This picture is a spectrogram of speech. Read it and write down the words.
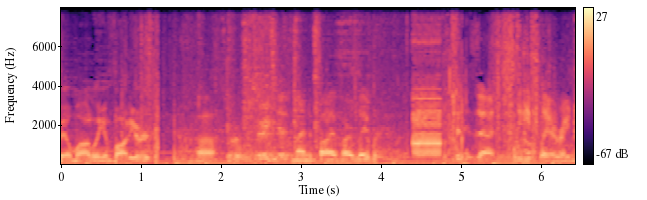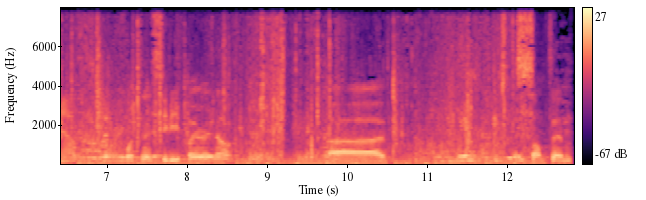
Male modeling and body art. Nine to five, hard labor. What's in his uh, CD player right now? What's in his CD player right now? Uh, something,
